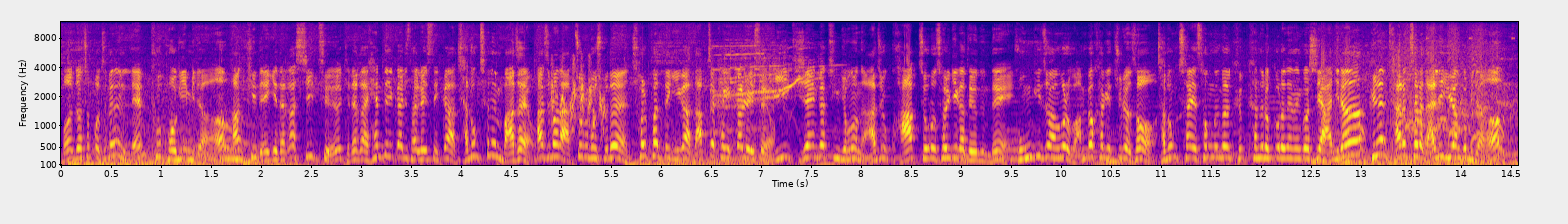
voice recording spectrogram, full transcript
먼저 첫 번째는 Ramp Buggy입니다. 바퀴 4개다가 시트 게다가 핸들까지 달려있으니까 자동차는 맞아요. 하지만 앞쪽을 보시면은 철판대기가 납작하게 깔려있어요. 이 디자인 같은 경우는 아주 과학적으로 설계가 되었는데 공기 저항을 완벽하게 줄여서 자동차의 성능을 극한으로 끌어내는 것이 아니라 그냥 다른 차를 날리기 위한 겁니다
